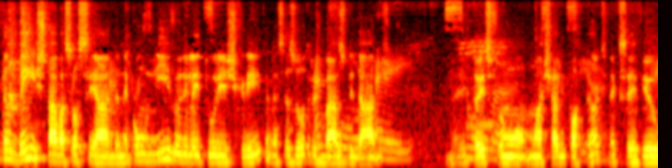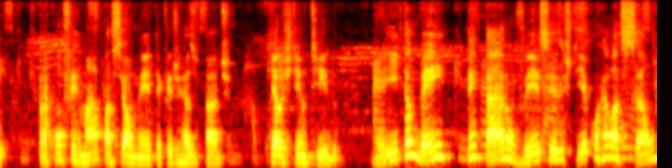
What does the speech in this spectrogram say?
também estava associada né, com o nível de leitura e escrita nessas outras bases de dados. Né? Então, isso foi um, um achado importante né, que serviu para confirmar parcialmente aqueles resultados que elas tinham tido. Né? E também tentaram ver se existia correlação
